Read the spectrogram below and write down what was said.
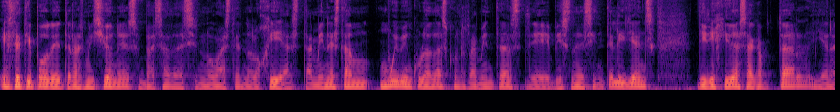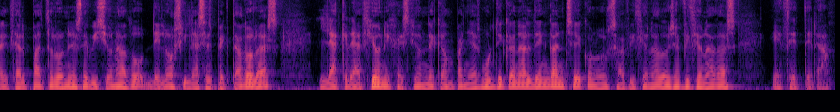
Este tipo de transmisiones, basadas en nuevas tecnologías, también están muy vinculadas con herramientas de Business Intelligence dirigidas a captar y analizar patrones de visionado de los y las espectadoras, la creación y gestión de campañas multicanal de enganche con los aficionados y aficionadas, etc.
